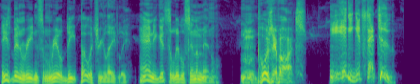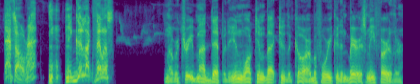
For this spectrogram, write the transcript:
He's been reading some real deep poetry lately, and he gets a little sentimental. Hmm, Pussy farts. Iggy gets that too. That's all right. good luck, fellas. I retrieved my deputy and walked him back to the car before he could embarrass me further.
